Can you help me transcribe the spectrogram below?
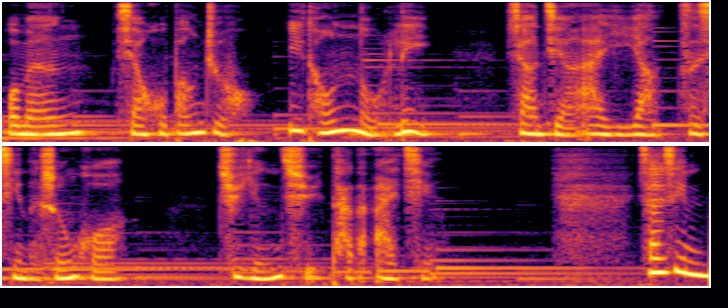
我们相互帮助，一同努力，像简爱一样自信的生活，去赢取他的爱情。相信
